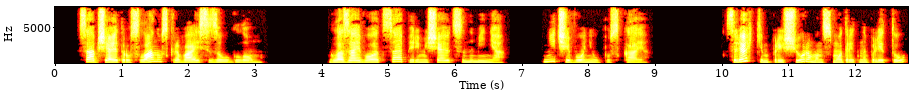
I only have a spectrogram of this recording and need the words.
— сообщает Руслану, скрываясь за углом. Глаза его отца перемещаются на меня, ничего не упуская. С легким прищуром он смотрит на плиту,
